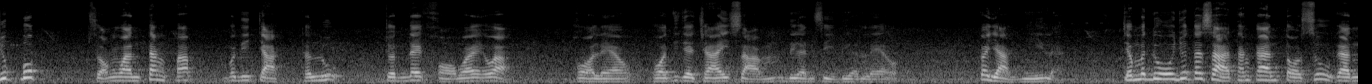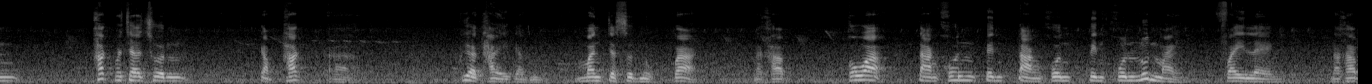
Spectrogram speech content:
ยุบปุ๊บสองวันตั้งปั๊บบริจาคทะลุจนได้ขอไว้ว่า พอแล้ว พอที่จะใช้สามเดือนสี่เดือนแล้ว ก็อย่างนี้แหละ จะมาดูยุทธศาสตร์ทางการต่อสู้กันพักประชาชนกับพัก พื่อไทยกัน มันจะสนุกมากนะครับ เพราะว่าต่างคนเป็นต่างคนเป็นคนรุ่นใหม่ ไฟแรงนะครับ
